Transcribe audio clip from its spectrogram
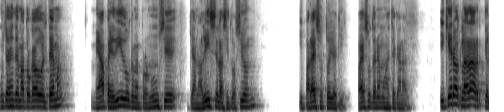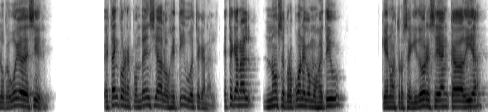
Mucha gente me ha tocado el tema, me ha pedido que me pronuncie, que analice la situación y para eso estoy aquí, para eso tenemos este canal. Y quiero aclarar que lo que voy a decir está en correspondencia al objetivo de este canal. Este canal no se propone como objetivo que nuestros seguidores sean cada día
